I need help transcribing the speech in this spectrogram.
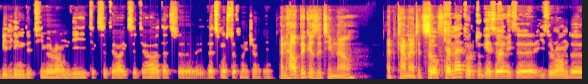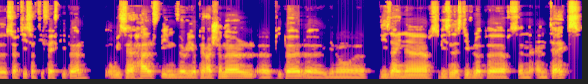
building the team around it, etc., etc. That's uh, that's most of my job. Yeah. And how big is the team now at Kamet itself? So Kamet altogether is uh, is around uh, 30, 35 people, with uh, half being very operational uh, people, uh, you know, designers, business developers, and and techs.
